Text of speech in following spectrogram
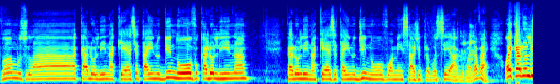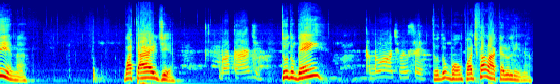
Vamos lá. Carolina Kézia está indo de novo, Carolina. Carolina Kézia está indo de novo a mensagem para você agora. Vai. Oi, Carolina. Boa tarde. Boa tarde. Tudo bem? Tudo ótimo, e você? Tudo bom. Pode falar, Carolina.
